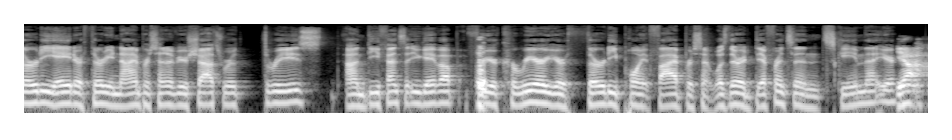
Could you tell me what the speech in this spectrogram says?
38 or 39% of your shots were threes on defense that you gave up. For your career, you're 30.5%. Was there a difference in scheme that year? Yeah.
